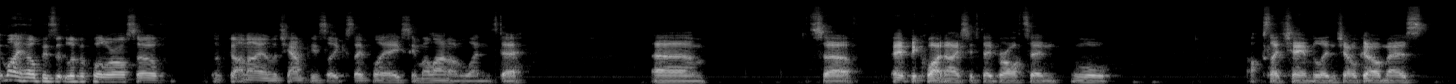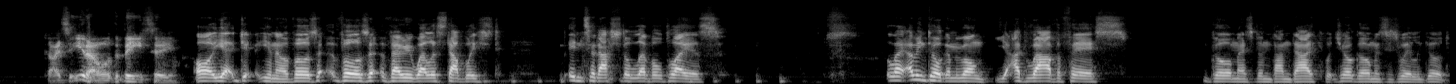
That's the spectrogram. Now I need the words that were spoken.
my hope is that Liverpool are also have got an eye on the Champions League because they play AC Milan on Wednesday. Um, so it'd be quite nice if they brought in oh, Oxlade Chamberlain, Joe Gomez, guys. You know the B team. Oh yeah, you know those those very well established international level players. Like I mean, don't get me wrong. Yeah, I'd rather face Gomez than Van Dijk, but Joe Gomez is really good.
